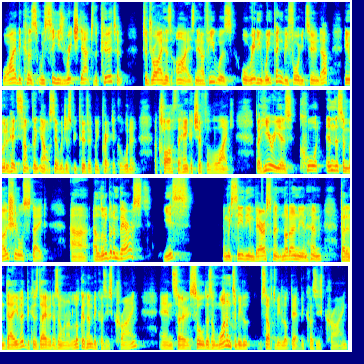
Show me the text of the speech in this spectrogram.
Why? Because we see he's reached out to the curtain to dry his eyes. Now, if he was already weeping before he turned up, he would have had something else that would just be perfectly practical, wouldn't it? A cloth, a handkerchief, or the like. But here he is caught in this emotional state, uh, a little bit embarrassed, yes, and we see the embarrassment not only in him, but in David, because David doesn't want to look at him because he's crying. And so Saul doesn't want him to be, himself to be looked at because he's crying.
